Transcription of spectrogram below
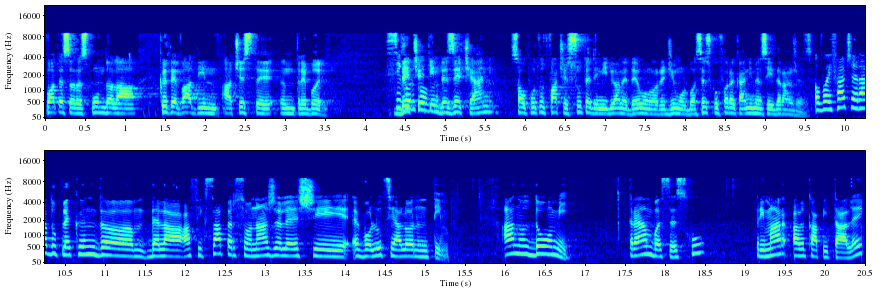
poate să răspundă la câteva din aceste întrebări. Sigur de ce că- timp de 10 ani s-au putut face sute de milioane de euro în regimul Băsescu fără ca nimeni să-i deranjeze? O voi face, Radu, plecând uh, de la a fixa personajele și evoluția lor în timp. Anul 2000, Traian Băsescu, primar al capitalei,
